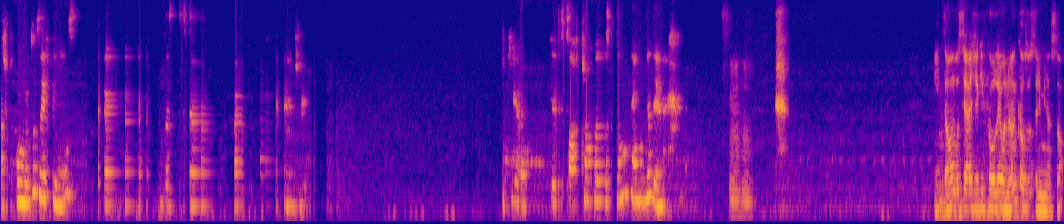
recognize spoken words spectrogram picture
acho que com muitos erros. é, que é? Porque sorte é uma coisa que eu não tenho no VD, né? Uhum. Então você acha que foi o Leonan que causou sua eliminação?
